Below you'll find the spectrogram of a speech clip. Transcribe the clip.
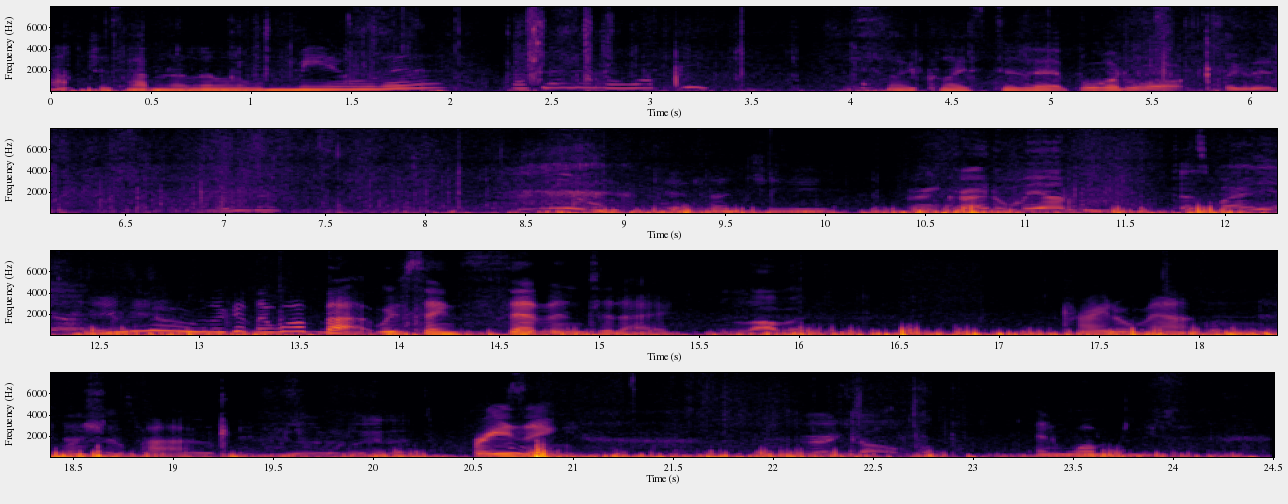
wombat just having a little meal there. Lovely little whoppy. So close to the boardwalk. Look at this. Yes, aren't you? We're in Cradle Mountain, Tasmania. Ew, look at the wombat. We've seen seven today. Love it. Cradle Mountain National Park. Look at it. Freezing Very cold. and wombies.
